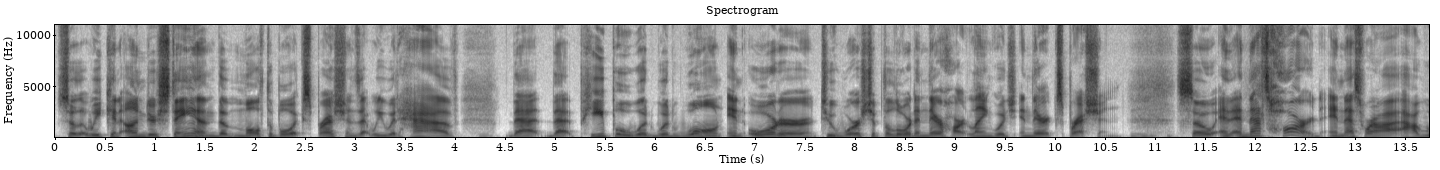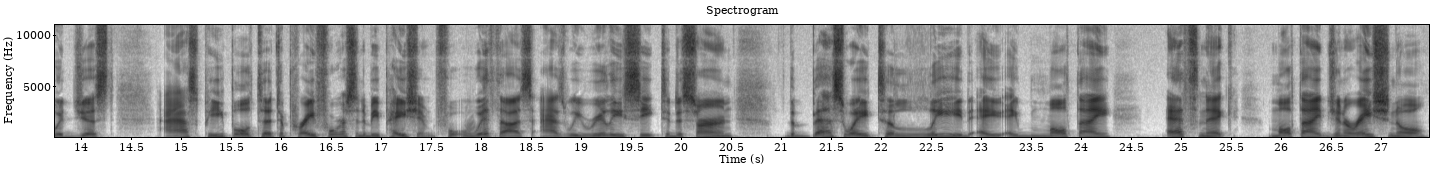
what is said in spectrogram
so that we can understand the multiple expressions that we would have mm-hmm. That, that people would, would want in order to worship the Lord in their heart language in their expression. Mm. So, and, and that's hard. And that's where I, I would just ask people to, to pray for us and to be patient for, with us as we really seek to discern the best way to lead a, a multi ethnic, multi generational,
